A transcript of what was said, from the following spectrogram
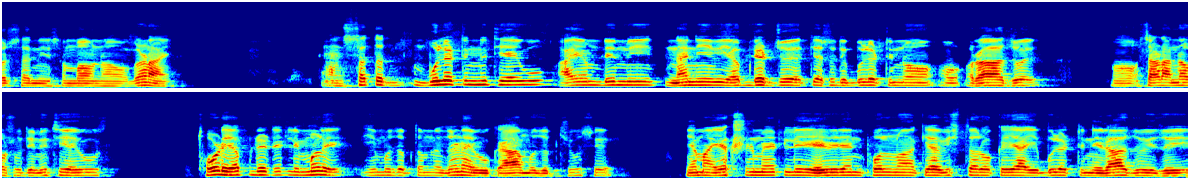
વરસાદની સંભાવનાઓ ગણાય. સતત બુલેટિન નથી આવ્યું. આઈએમડીની નાની એવી અપડેટ જોઈએ અત્યાર સુધી બુલેટિનનો રાહ જોઈ સાડા નવ સુધી નથી આવ્યું. થોડી અપડેટ એટલી મળી, એ મુજબ તમને જણાવ્યું કે આ મુજબ થયું છે. એમાં એક્સ્ટ્રીમેટલી હેવી રેનફોલના કયા વિસ્તારો કયા એ બુલેટિનની રાહ જોવી જોઈએ.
